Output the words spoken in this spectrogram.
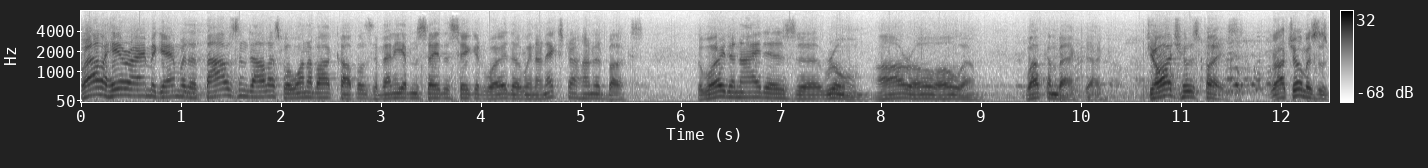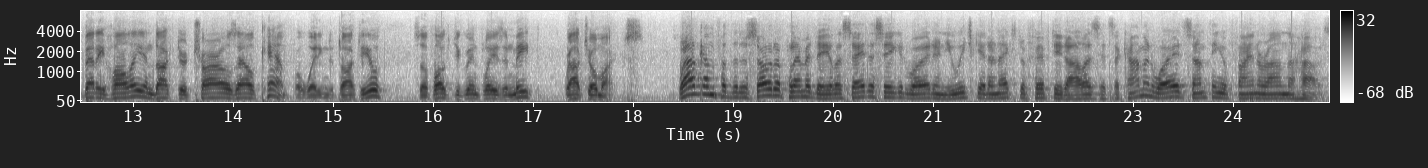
Well, here I am again with a thousand dollars for one of our couples. If any of them say the secret word, they'll win an extra hundred bucks. The word tonight is uh, room. R-O-O-M. Welcome back, Doug. George, who's first? Groucho, Mrs. Betty Hawley, and Dr. Charles L. Camp are waiting to talk to you. So, folks, you go in, please, and meet Groucho Marx. Welcome for the DeSoto Plymouth dealer. Say the secret word, and you each get an extra fifty dollars. It's a common word, something you find around the house.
